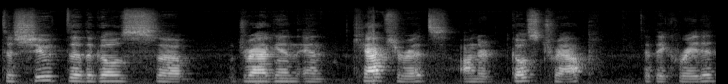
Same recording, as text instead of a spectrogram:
to shoot the the ghost uh, dragon and capture it on their ghost trap that they created.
